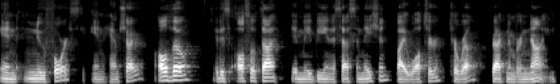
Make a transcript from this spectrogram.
in New Forest in Hampshire, although it is also thought it may be an assassination by Walter Tyrrell. Fact number nine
